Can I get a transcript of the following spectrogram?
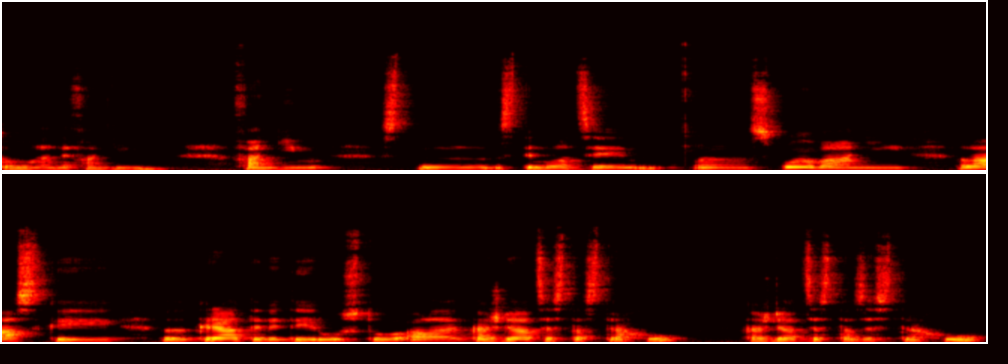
tomuhle nefandím. Fandím stimulaci eh, spojování, lásky, eh, kreativity, růstu, ale každá cesta strachu, každá cesta ze strachu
